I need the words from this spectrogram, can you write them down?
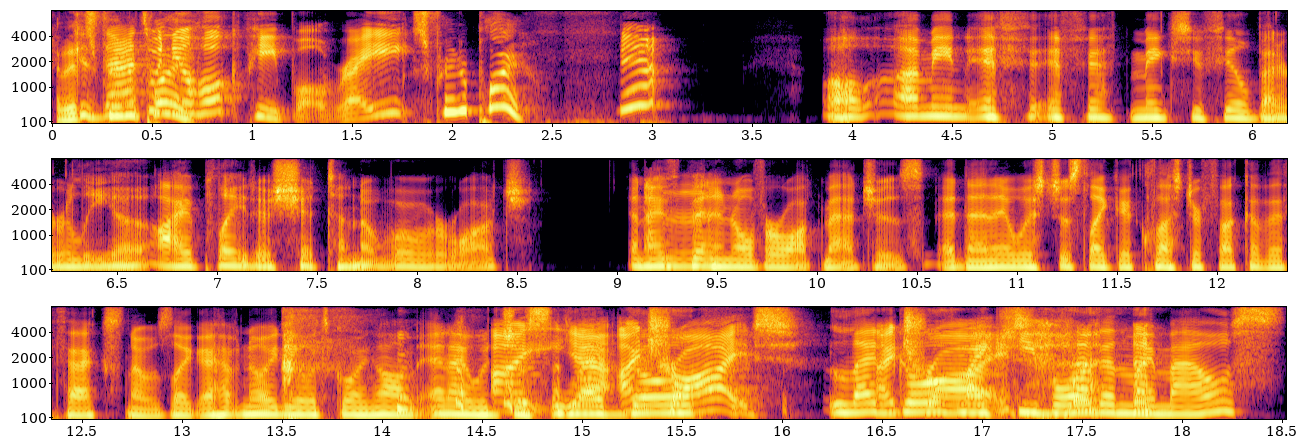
Because free to that's when you hook people, right? it's free to play Yeah. Well, I mean, if if it makes you feel better, Leah, I played a shit ton of Overwatch. And I've been mm-hmm. in Overwatch matches, and then it was just like a clusterfuck of effects, and I was like, I have no idea what's going on, and I would just I, yeah, let go, I tried. let I go of my keyboard and my mouse,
